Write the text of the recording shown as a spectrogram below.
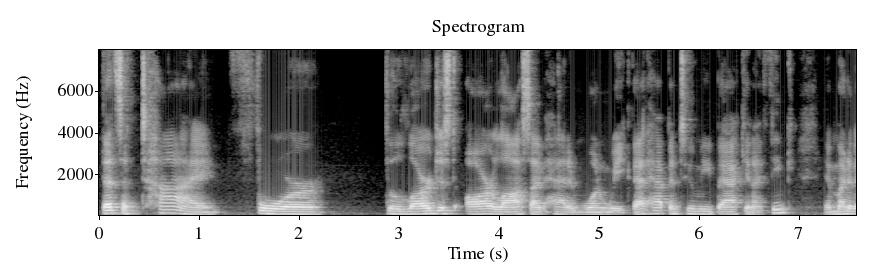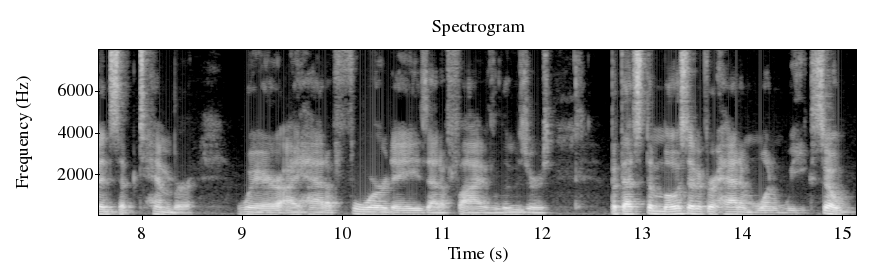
that's a tie for the largest R loss I've had in one week. That happened to me back in I think it might have been September where I had a 4 days out of 5 losers. But that's the most I've ever had in one week. So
